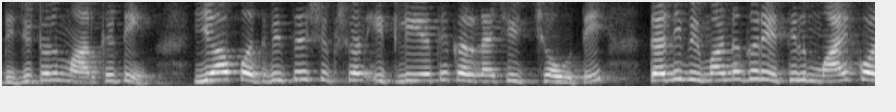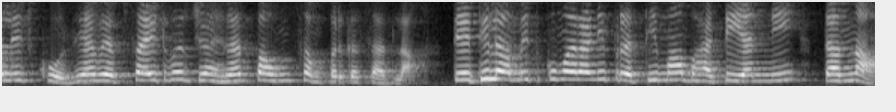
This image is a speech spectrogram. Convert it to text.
digital marketing या पदवीचे शिक्षण इटली येथे करण्याची इच्छा होती. त्यांनी विमाननगर येथील माय कॉलेज खोज या वेबसाईटवर जाहिरात पाहून संपर्क साधला. तेथील अमित कुमार आणि प्रतिमा भाटी यांनी त्यांना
